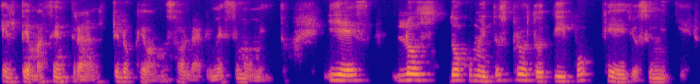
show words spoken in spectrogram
el tema central de lo que vamos a hablar en este momento, y es los documentos prototipo que ellos emitieron.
